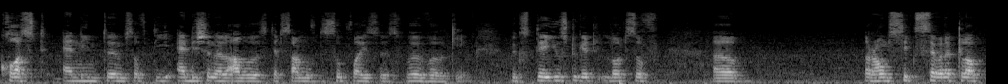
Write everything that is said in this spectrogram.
cost and in terms of the additional hours that some of the supervisors were working, because they used to get lots of uh, around six, seven o'clock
